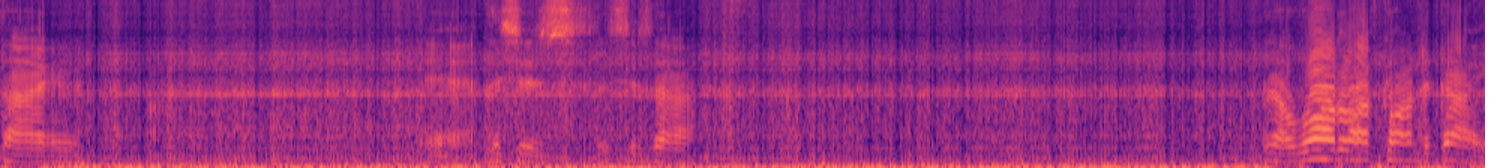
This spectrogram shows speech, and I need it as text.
So, yeah, this is this is uh, a wildlife kind of day.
